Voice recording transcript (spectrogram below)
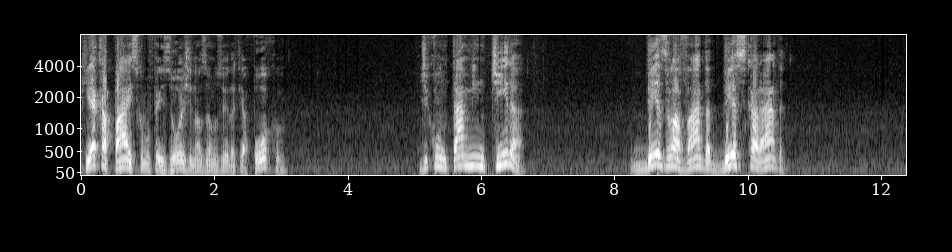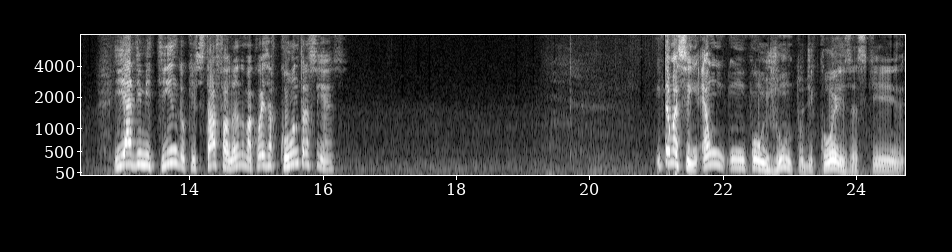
que é capaz, como fez hoje, nós vamos ver daqui a pouco, de contar mentira deslavada, descarada. E admitindo que está falando uma coisa contra a ciência. Então, assim, é um, um conjunto de coisas que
